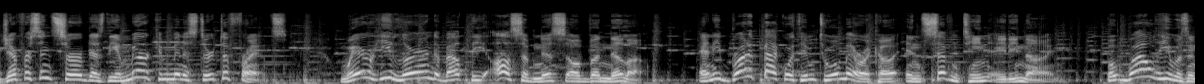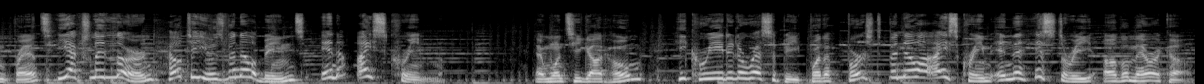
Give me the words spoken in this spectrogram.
Jefferson served as the American minister to France, where he learned about the awesomeness of vanilla and he brought it back with him to America in 1789. But while he was in France, he actually learned how to use vanilla beans in ice cream. And once he got home, he created a recipe for the first vanilla ice cream in the history of America.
